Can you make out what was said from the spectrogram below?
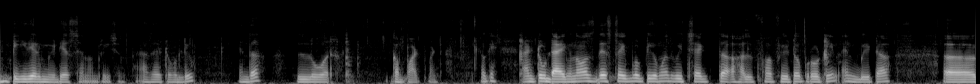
anterior mediastinum region as i told you in the lower compartment. Okay? And to diagnose this type of tumors we check the alpha fetoprotein and beta uh,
